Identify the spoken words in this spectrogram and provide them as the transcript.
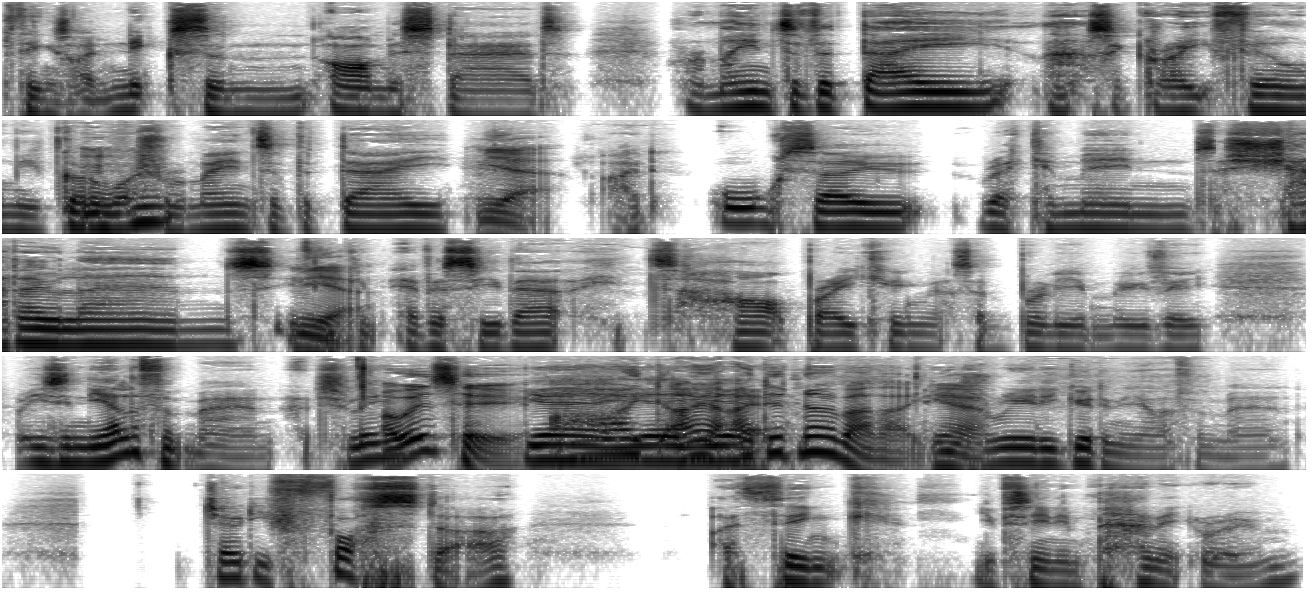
Things like Nixon, Amistad, Remains of the Day. That's a great film. You've got to watch Mhm. Remains of the Day. yeah. I'd also recommend Shadowlands if you can ever see that. It's heartbreaking. That's a brilliant movie. He's in The Elephant Man, actually. Oh, is he? Yeah, oh, I, yeah, I, yeah. I did know about that. He's Yeah, really good in The Elephant Man. Jodie Foster, I think you've seen in Panic Room.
